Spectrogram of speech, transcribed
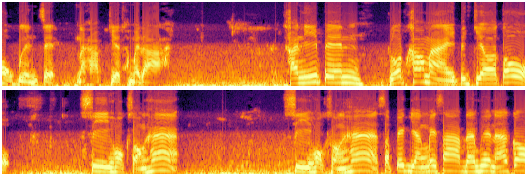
67,000นเจ็ดนะครับ เกียร์ธรรมดา คันนี้เป็นรถเข้าใหม่เป็นเกียร์ออโต้4625 4625 สเปคยังไม่ทราบนะเพื่อนนะก็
